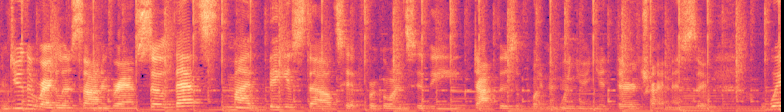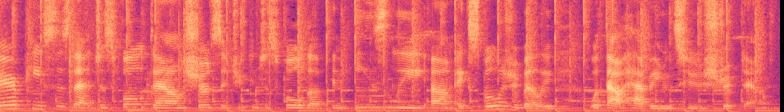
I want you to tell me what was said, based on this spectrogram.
and do the regular sonogram. So that's my biggest style tip for going to the doctor's appointment when you're in your third trimester. Wear pieces that just fold down, shirts that you can just fold up and easily um, expose your belly without having to strip down.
